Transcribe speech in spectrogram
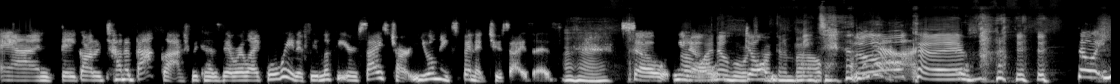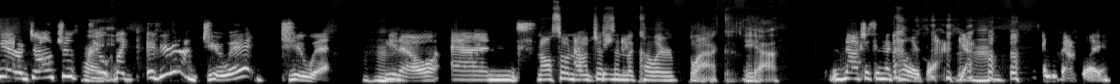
and they got a ton of backlash because they were like, well, wait, if we look at your size chart, you only expanded two sizes. Mhm. So, you oh, know, I know who we're don't, talking about. Oh, okay. so, you know, don't just do, like, if you're going to do it, do it, Mhm. you know, and and also not I just in the color black. Yeah. not just in the color black. Yeah, Mhm. exactly.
